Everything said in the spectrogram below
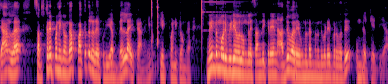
சேனலை சப்ஸ்கிரைப் பண்ணிக்கோங்க. பக்கத்தில் இருக்கக்கூடிய பெல் ஐக்கானையும் கிளிக் பண்ணிக்கோங்க. மீண்டும் ஒரு வீடியோவில் உங்களை சந்திக்கிறேன். அதுவரை உங்களிடமிருந்து விடைபெறுவது உங்கள் கேட்டியா?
